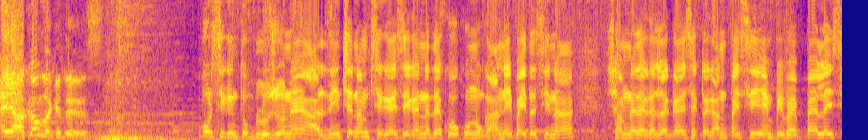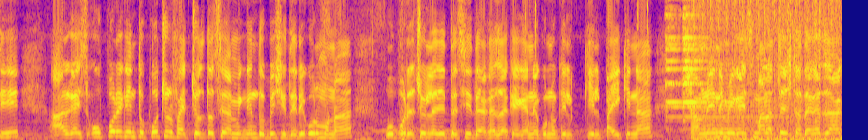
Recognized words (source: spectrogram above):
Hey, y'all, come look at this. পড়ছি কিন্তু ব্লু জোনে, আর নিচে নামছি গাইস এখানে দেখো কোনো গানই পাইতেছি না। সামনে দেখা যাক গাইস একটা গান পাইছি এমপি ফাইভ পাইলাইছি আর গাইস উপরে কিন্তু প্রচুর ফাইট চলতেছে, আমি কিন্তু বেশি দেরি করব না। উপরে চলে যেতেছি, দেখা যাক এখানে কোনো কিল কিল পাই কিনা। সামনে নেমে গাইস মারার চেষ্টা, দেখা যাক,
